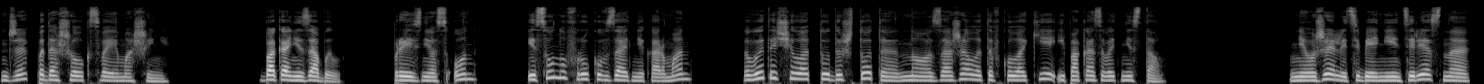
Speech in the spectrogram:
Джек подошел к своей машине. «Пока не забыл», — произнес он, и, сунув руку в задний карман, Вытащил оттуда что-то, но зажал это в кулаке и показывать не стал. «Неужели тебе не интересно,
